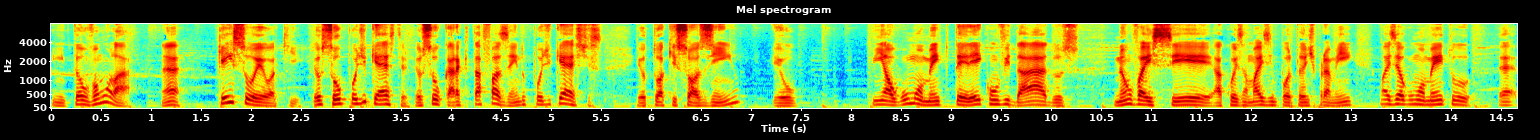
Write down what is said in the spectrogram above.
Então vamos lá, né? Quem sou eu aqui? Eu sou o podcaster. Eu sou o cara que está fazendo podcasts. Eu tô aqui sozinho. Eu, em algum momento, terei convidados. Não vai ser a coisa mais importante para mim, mas em algum momento. é,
